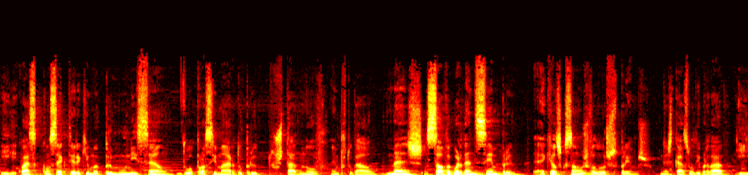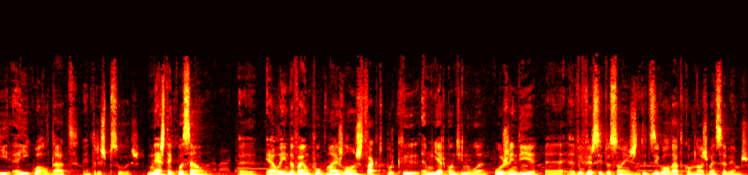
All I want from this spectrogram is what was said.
e quase que consegue ter aqui uma premonição do aproximar do período do Estado Novo em Portugal, mas salvaguardando sempre aqueles que são os valores supremos, neste caso a liberdade e a igualdade entre as pessoas. Nesta equação, eh, ela ainda vai um pouco mais longe, de facto, porque a mulher continua, hoje em dia, eh, a viver situações de desigualdade, como nós bem sabemos,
